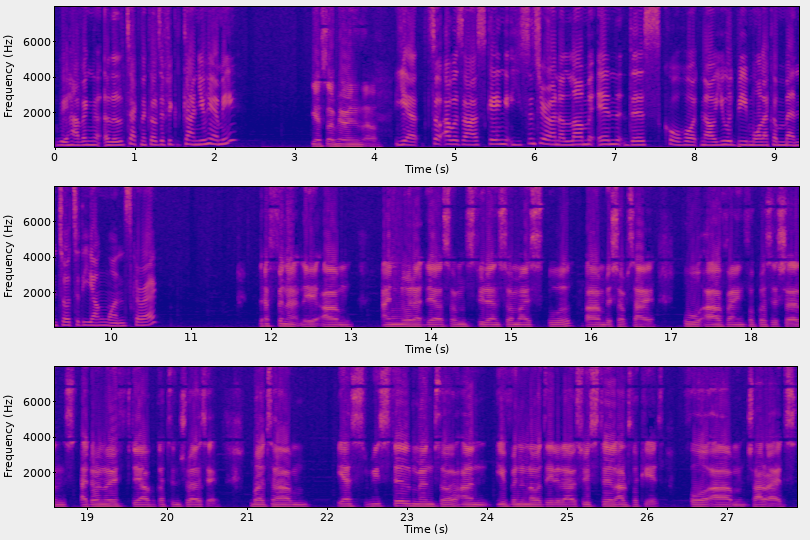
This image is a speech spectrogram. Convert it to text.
we're having a little technical difficulty. Can you hear me? Yes, I'm hearing you now. Yeah. So I was asking, since you're an alum in this cohort now, you would be more like a mentor to the young ones, correct? Definitely. Um, I know that there are some students from my school, um, Bishop's High, who are vying for positions. I don't know if they have gotten through yet, but um, yes, we still mentor, and even in our daily lives, we still advocate for um, child rights.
